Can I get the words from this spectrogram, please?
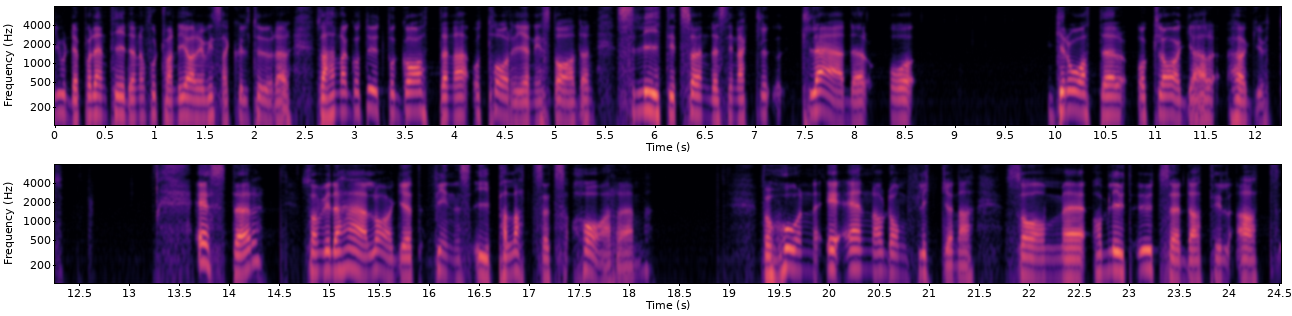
gjorde på den tiden och fortfarande gör i vissa kulturer. Så han har gått ut på gatorna och torgen i staden, slitit sönder sina kläder och gråter och klagar högljutt. Ester, som vid det här laget finns i palatsets harem. För hon är en av de flickorna som eh, har blivit utsedda till att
